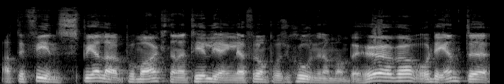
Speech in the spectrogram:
att det finns spelare på marknaden tillgängliga för de positionerna man behöver och det är inte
